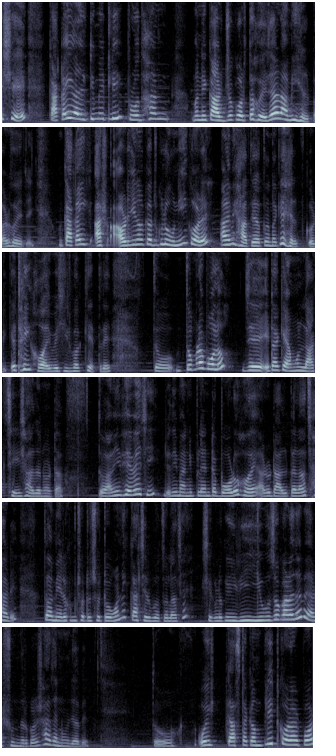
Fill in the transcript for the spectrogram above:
এসে কাকাই আলটিমেটলি প্রধান মানে কার্যকর্তা হয়ে যায় আর আমি হেল্পার হয়ে যাই। কাকাই অরিজিনাল কাজগুলো উনিই করে আর আমি হাতে হাতে ওনাকে হেল্প করি। এটাই হয় বেশিরভাগ ক্ষেত্রে। তো তোমরা বলো যে এটা কেমন লাগছে এই সাজানোটা? তো আমি ভেবেছি যদি মানি প্ল্যান্টটা বড় হয় আরও ডালপালা ছাড়ে, তো আমি এরকম ছোট ছোট অনেক কাচের বোতল আছে, সেগুলোকে রিইউজও করা যাবে আর সুন্দর করে সাজানোও যাবে। তো ওই কাজটা কমপ্লিট করার পর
